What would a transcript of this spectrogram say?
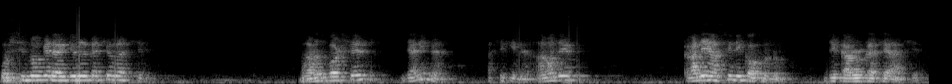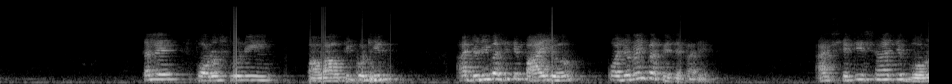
পশ্চিমবঙ্গের একজনের কাছেও আছে। ভারতবর্ষের, জানি না। আছে কিনা? আমাদের কানে আসেনি কখনো যে কারোর কাছে আছে। তাহলে পরশমণি পাওয়া অতি কঠিন। আর যদি বা সেটি পাইও, কজনাই বা পেতে পারে? আর সেটির সাহায্যে বড়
